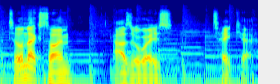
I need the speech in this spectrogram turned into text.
until next time, as always, take care.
